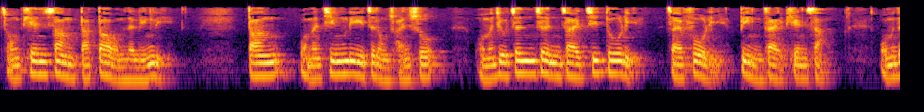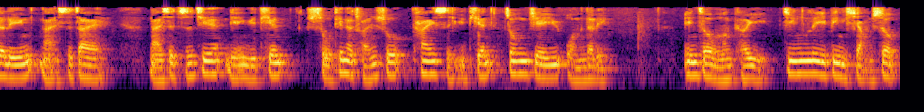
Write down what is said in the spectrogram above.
从天上达到我们的灵里。当我们经历这种传输，我们就真正在基督里，在腹里，并在天上。我们的灵乃是在，乃是直接连于天。属天的传输开始于天，终结于我们的灵。因此，我们可以经历并享受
